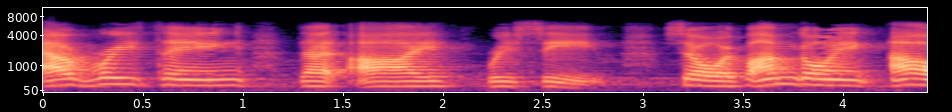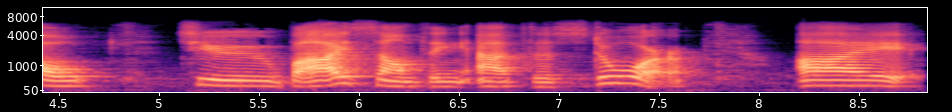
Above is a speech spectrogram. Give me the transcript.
everything that I receive. So if I'm going out to buy something at the store, I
